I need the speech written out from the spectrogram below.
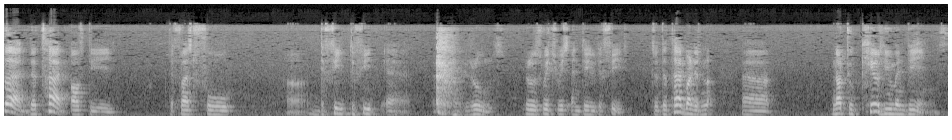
third the third of the the first four uh, defeat defeat uh, rules rules which which entail defeat. So the third one is not uh, not to kill human beings.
